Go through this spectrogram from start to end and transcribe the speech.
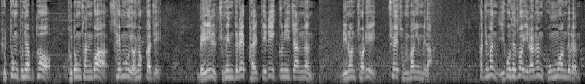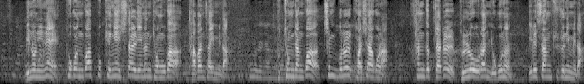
교통 분야부터 부동산과 세무 영역까지 매일 주민들의 발길이 끊이지 않는 민원 처리 최전방입니다. 하지만 이곳에서 일하는 공무원들은 민원인의 폭언과 폭행에 시달리는 경우가 다반사입니다. 구청장과 친분을 과시하거나 상급자를 불러오란 요구는 일상 수준입니다.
